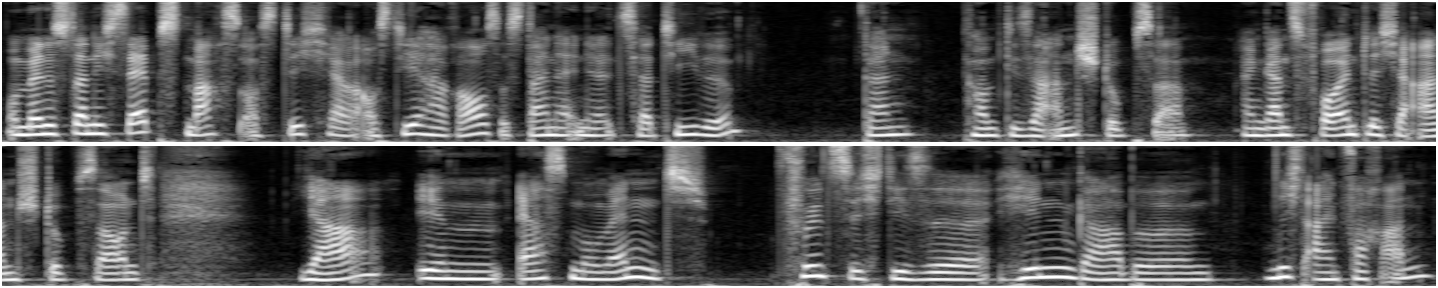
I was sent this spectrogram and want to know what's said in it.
Und wenn du es dann nicht selbst machst, aus, dich, aus dir heraus, aus deiner Initiative, dann kommt dieser Anstupser, ein ganz freundlicher Anstupser. Und ja, im ersten Moment fühlt sich diese Hingabe nicht einfach an,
